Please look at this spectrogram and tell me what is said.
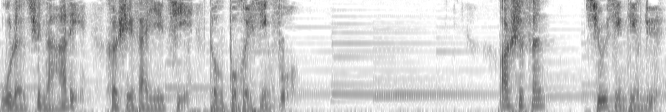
无论去哪里和谁在一起都不会幸福。二十三，修行定律。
